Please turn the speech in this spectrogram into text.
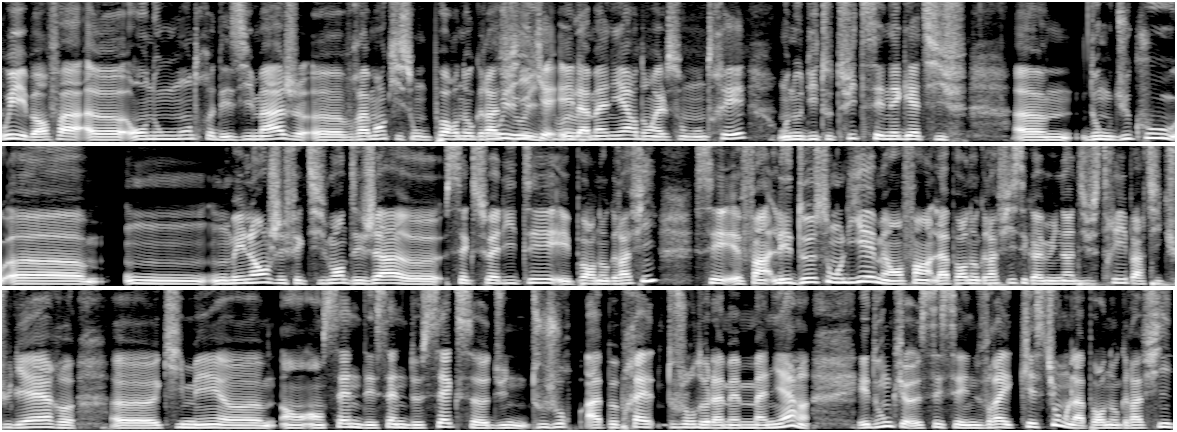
Oui, bah enfin, euh, on nous montre des images euh, vraiment qui sont pornographiques Oui, oui, et ouais, la manière dont elles sont montrées, on nous dit tout de suite c'est négatif. Euh, donc du coup, euh, on, on mélange effectivement déjà euh, sexualité et pornographie. C'est, enfin, les deux sont liés, mais enfin, la pornographie c'est quand même une industrie particulière euh, qui met euh, en, en scène des scènes de sexe d'une toujours à peu près toujours de la même manière. Et donc c'est c'est une vraie question la pornographie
